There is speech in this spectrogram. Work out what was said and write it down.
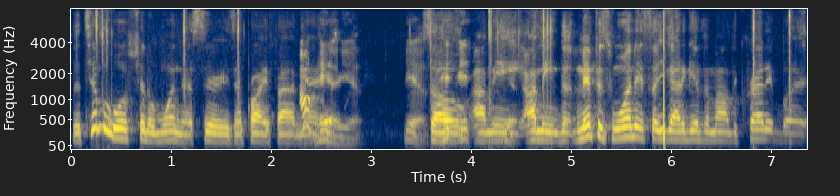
The Timberwolves should have won that series in probably five oh games. hell yeah, yeah. So It- it- I mean, I mean, the Memphis won it, so you got to give them all the credit. But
